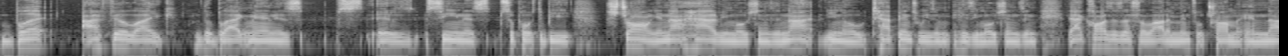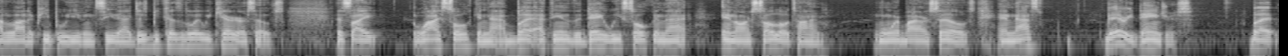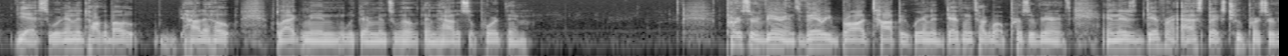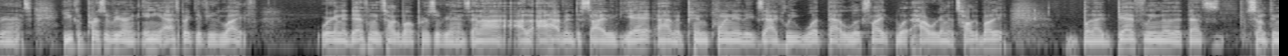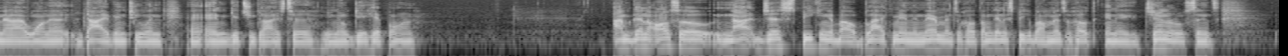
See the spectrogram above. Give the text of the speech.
but I feel like the black man is is seen as supposed to be strong and not have emotions and not you know tap into his, his emotions. And that causes us a lot of mental trauma and not a lot of people even see that just because of the way we carry ourselves. It's like why sulk in that? But at the end of the day we sulk in that in our solo time when we're by ourselves. And that's very dangerous but yes, we're going to talk about how to help black men with their mental health and how to support them. perseverance very broad topic. We're going to definitely talk about perseverance. And there's different aspects to perseverance. You could persevere in any aspect of your life. We're going to definitely talk about perseverance. And I, I, I haven't decided yet. I haven't pinpointed exactly what that looks like what how we're going to talk about it but i definitely know that that's something that i want to dive into and, and and get you guys to you know get hip on I'm to also not just speaking about black men and their mental health. I'm to speak about mental health in a general sense,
